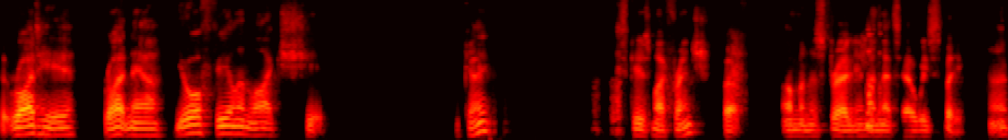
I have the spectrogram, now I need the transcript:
that right here, right now, you're feeling like shit. Okay? Excuse my French, but I'm an Australian and that's how we speak. Right?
